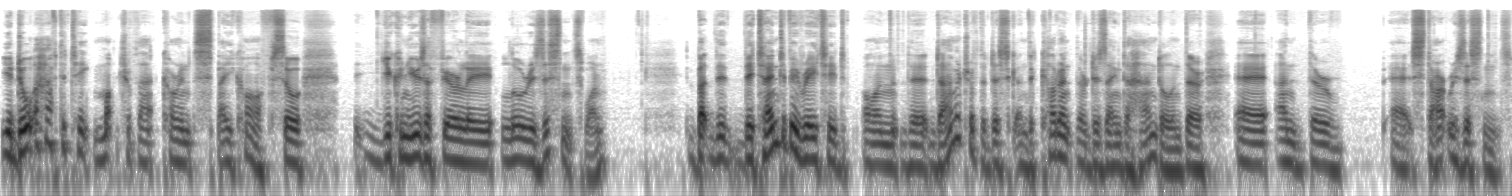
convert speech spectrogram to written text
You don't have to take much of that current spike off, so you can use a fairly low resistance one. But they, they tend to be rated on the diameter of the disc and the current they're designed to handle, and their uh, and their uh, start resistance.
